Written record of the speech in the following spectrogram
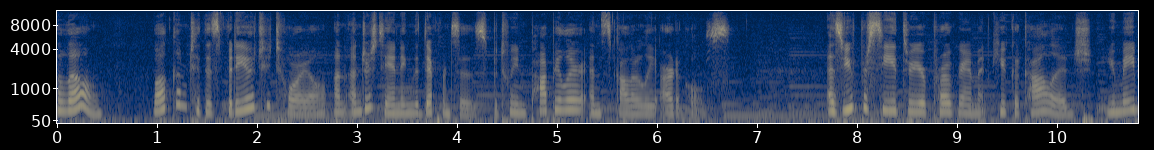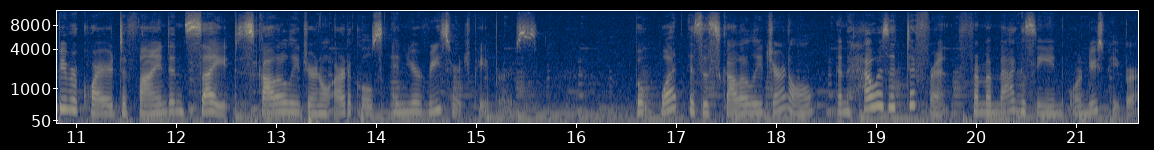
Hello! Welcome to this video tutorial on understanding the differences between popular and scholarly articles. As you proceed through your program at Keuka College, you may be required to find and cite scholarly journal articles in your research papers. But what is a scholarly journal, and how is it different from a magazine or newspaper?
